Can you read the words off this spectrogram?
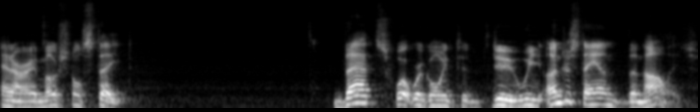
and our emotional state. That's what we're going to do. We understand the knowledge.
